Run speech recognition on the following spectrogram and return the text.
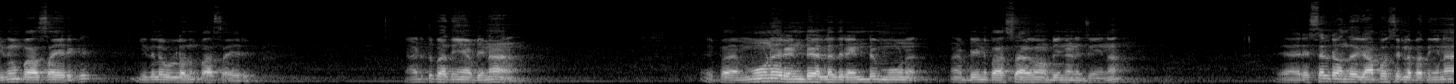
இதுவும் பாஸ் ஆகிருக்கு இதில் உள்ளதும் பாஸ் ஆகிருக்கு அடுத்து பார்த்தீங்க அப்படின்னா இப்போ மூணு ரெண்டு அல்லது ரெண்டு மூணு அப்படின்னு பாஸ் ஆகும் அப்படின்னு நினச்சிங்கன்னா ரிசல்ட் வந்ததுக்கு ஆப்போசிட்டில் பார்த்தீங்கன்னா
